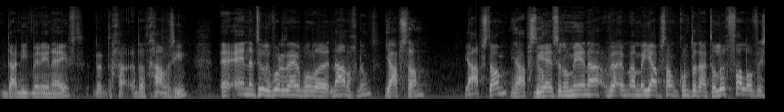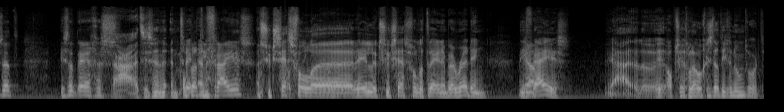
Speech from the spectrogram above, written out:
daar niet meer in heeft. Dat, dat gaan we zien. Eh, en natuurlijk worden er een heleboel eh, namen genoemd. Jaap Stam. Jaap Stam. Jaap Stam. Wie heeft er nog meer na? Maar met Jaap Stam, komt dat uit de lucht vallen of is dat, is dat ergens Ja, het is een, een, omdat hij vrij is? een succesvolle, eh, redelijk succesvolle trainer bij Reading. Die Ja. vrij is. Ja, op zich logisch dat hij genoemd wordt.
